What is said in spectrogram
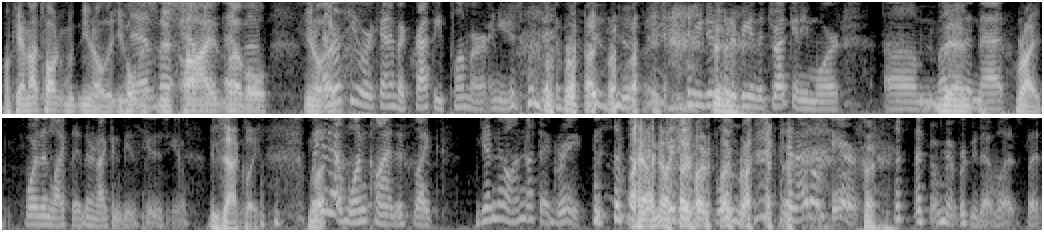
Okay, I'm not talking with you know that you hold this, Never, this high ever, level. You know, Unless you were kind of a crappy plumber and you just wanted to have a business and you didn't want to be in the truck anymore. Um, other Then- than that, right, more than likely they're not going to be as good as you. exactly. We but did have one client that's like Yeah, no, I'm not that great. I- I know, Great of a right, plumber, right. and I don't care. I don't remember who that was, but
